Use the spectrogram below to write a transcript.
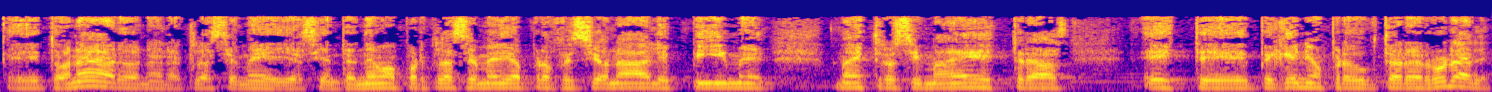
que detonaron a la clase media, si entendemos por clase media profesionales, pymes, maestros y maestras, este, pequeños productores rurales,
